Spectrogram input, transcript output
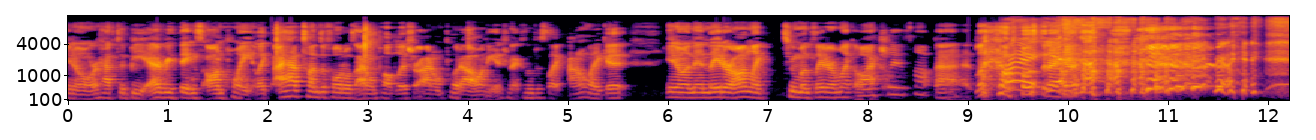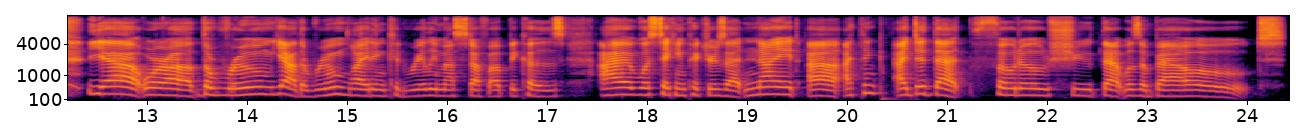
you know, or have to be everything's on point. Like I have tons of photos I don't publish or I don't put out on the internet because I'm just like I don't like it, you know. And then later on, like two months later, I'm like, oh, actually, it's not bad. Like I'll Right, post it, yeah. I guess. Right. yeah, or uh, the room. Yeah, the room lighting could really mess stuff up because I was taking pictures at night. Uh, I think I did that photo shoot that was about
